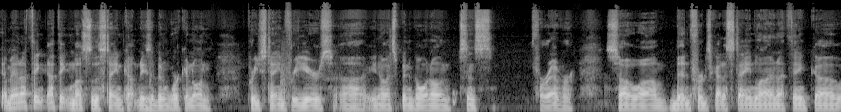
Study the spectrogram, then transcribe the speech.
Yeah, man. I think I think most of the stain companies have been working on pre-stain for years. Uh, you know, it's been going on since forever. So um, Benford's got a stain line. I think uh,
